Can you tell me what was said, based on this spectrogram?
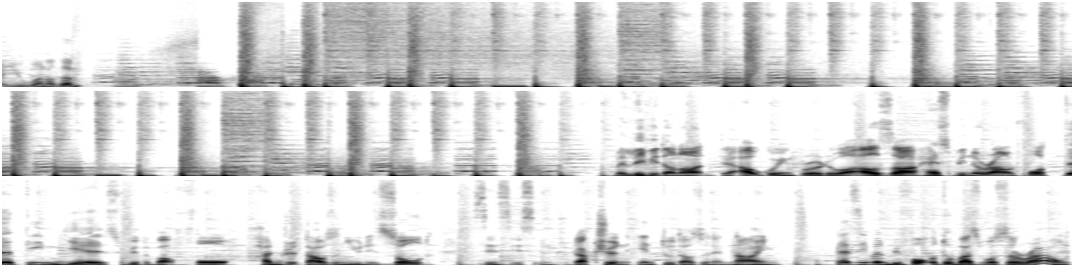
Are you one of them? Believe it or not, the outgoing Perodua Alza has been around for 13 years with about 400,000 units sold since its introduction in 2009. That's even before AutoBuzz was around.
